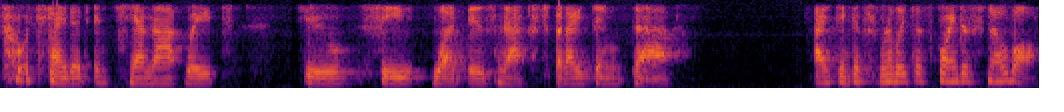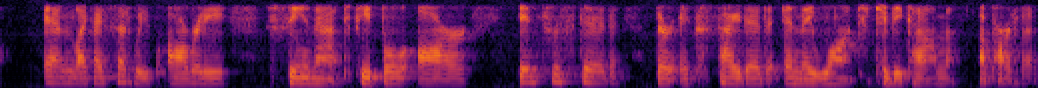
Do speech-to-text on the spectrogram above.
so excited and cannot wait to see what is next. But I think that I think it's really just going to snowball. And like I said, we've already seen that people are interested, they're excited, and they want to become a part of it.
